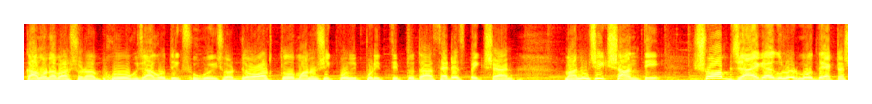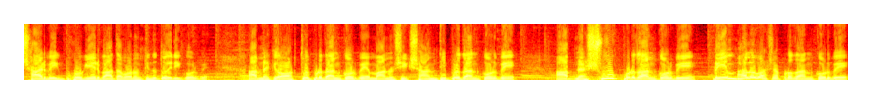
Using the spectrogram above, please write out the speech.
কামনা বাসনা, ভোগ, জাগতিক সুখ, ঐশ্বর্য, অর্থ, মানসিক পরি- পরিতৃপ্ততা, স্যাটিসফ্যাকশন, মানসিক শান্তি, সব জায়গাগুলোর মধ্যে একটা সার্বিক ভোগের বাতাবরণ কিন্তু তৈরি করবে। আপনাকে অর্থ প্রদান করবে, মানসিক শান্তি প্রদান করবে, আপনার সুখ প্রদান করবে, প্রেম ভালোবাসা প্রদান করবে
